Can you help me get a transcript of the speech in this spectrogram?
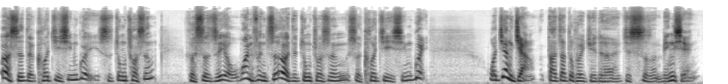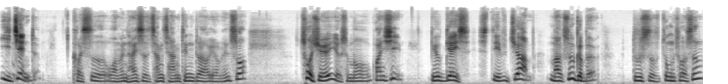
二十的科技新贵是中辍生，可是只有万分之二的中辍生是科技新贵。我这样讲，大家都会觉得这是明显意见的。可是我们还是常常听到有人说，辍学有什么关系？Bill Gates、Steve Jobs、Mark Zuckerberg 都是中辍生，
